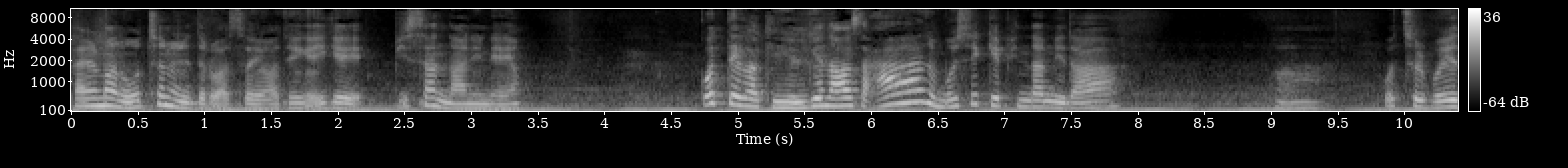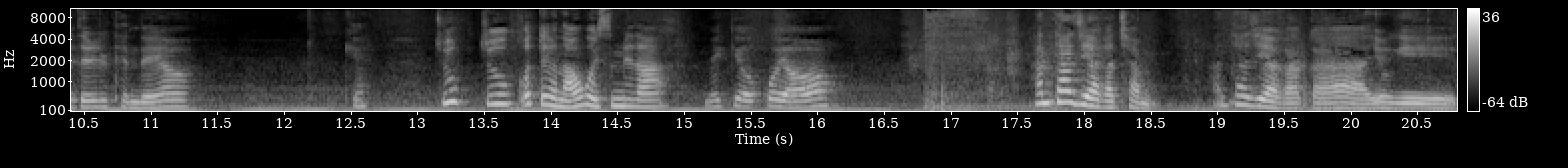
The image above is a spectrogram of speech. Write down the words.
85,000원에 들어왔어요. 되게 이게 비싼 난이네요. 꽃대가 길게 나와서 아주 멋있게 핀답니다. 아, 꽃을 보여드릴 텐데요. 이렇게 쭉쭉 꽃대가 나오고 있습니다. 몇 개 없고요. 한타지아가 참, 한타지아가 아까 여기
